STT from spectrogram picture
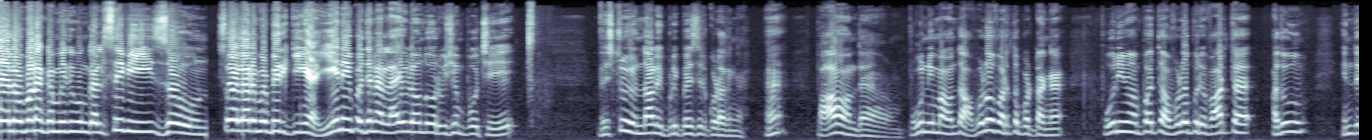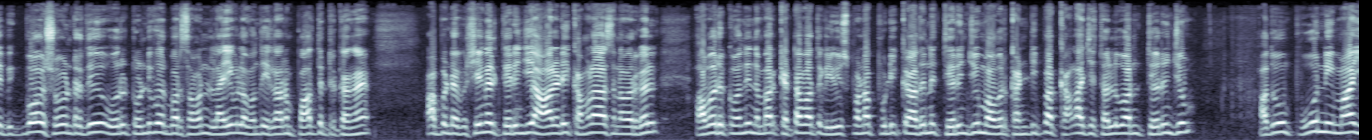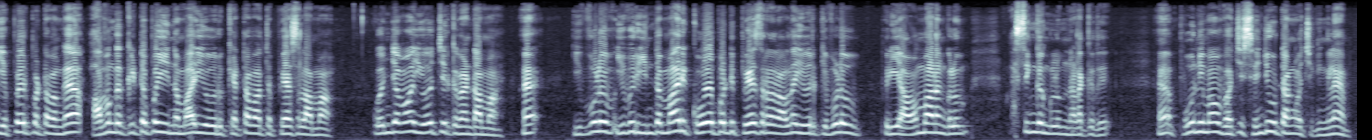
Hi hello வணக்கம். இது உங்கள் சிவி ஜோன். ஸோ எல்லாரும் எப்படி இருக்கீங்க? ஏனி பற்றின லைவில் வந்து ஒரு விஷயம் போச்சு. விஷ்ணு இருந்தாலும் இப்படி பேசிடக்கூடாதுங்க பாவம் அந்த பூர்ணிமா வந்து அவ்வளோ வருத்தப்பட்டாங்க. பூர்ணிமா பார்த்து அவ்வளோ பெரிய வார்த்தை. அதுவும் இந்த பிக் பாஸ் ஷோன்றது ஒரு டுவெண்ட்டி ஃபோர் பார் செவன் லைவில் வந்து எல்லோரும் பார்த்துட்ருக்காங்க அப்படின்ற விஷயங்கள் தெரிஞ்சு ஆல்ரெடி கமலஹாசன் அவர்கள் அவருக்கு வந்து இந்த மாதிரி கெட்ட வார்த்தைகள் யூஸ் பண்ணால் பிடிக்காதுன்னு தெரிஞ்சும் அவர் கண்டிப்பாக கலாச்சி தள்ளுவார்னு தெரிஞ்சும் அதுவும் பூர்ணிமா எப்பேற்பட்டவங்க அவங்க கிட்ட போய் இந்த மாதிரி ஒரு கெட்ட வார்த்தை பேசலாமா? கொஞ்சமாக யோசிச்சிருக்க வேண்டாமா? அஹ், இவ்வளோ இவர் இந்த மாதிரி கோவப்பட்டு பேசுகிறதுனால தான் இவருக்கு இவ்வளோ பெரிய அவமானங்களும் அசிங்கங்களும் நடக்குது. பூர்ணிமாவும் வச்சு செஞ்சு விட்டாங்க வச்சுக்கிங்களேன்.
